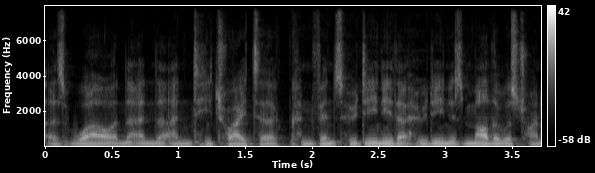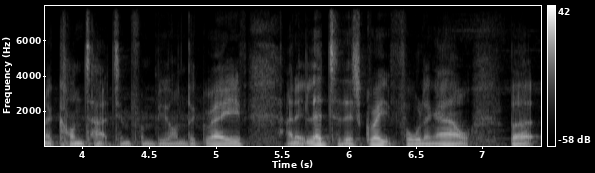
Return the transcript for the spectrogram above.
as well, and, and and he tried to convince Houdini that Houdini's mother was trying to contact him from beyond the grave, and it led to this great falling out. But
